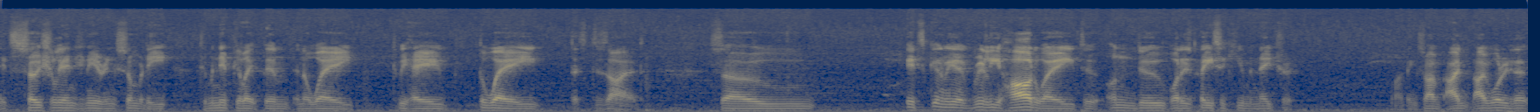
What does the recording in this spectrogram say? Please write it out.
It's socially engineering somebody to manipulate them in a way to behave the way that's desired. So it's going to be a really hard way to undo what is basic human nature. I think so. I, I, I worry that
